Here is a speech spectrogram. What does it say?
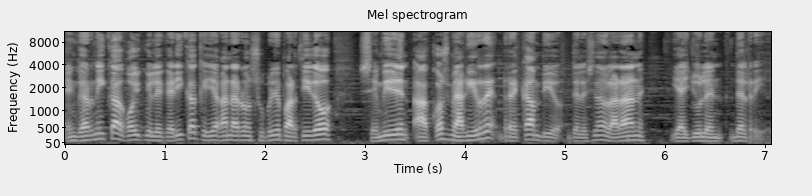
en Guernica, Goico y Lequerica, que ya ganaron su primer partido, se miden a Cosme Aguirre, recambio de lesionado Larán y a del Río.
